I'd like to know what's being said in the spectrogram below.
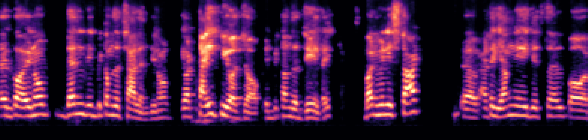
you know, then it becomes a challenge. You know, you're tied to your job. It becomes a jail, right? But when you start uh, at a young age itself, or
